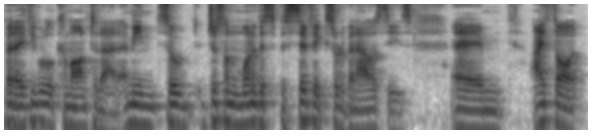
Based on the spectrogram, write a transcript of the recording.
but I think we'll come on to that. I mean, so just on one of the specific sort of analyses, um, I thought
